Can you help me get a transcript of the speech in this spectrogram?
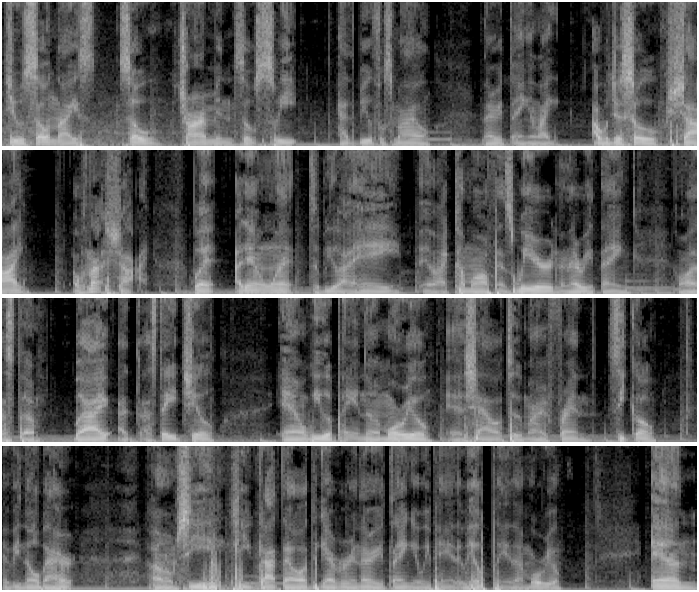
She was so nice, so charming, so sweet, had a beautiful smile and everything. And like, I was just so shy. I was not shy, but I didn't want to be like, hey, and like come off as weird and everything, all that stuff. But I, I, I stayed chill, and we were painting the memorial. And shout out to my friend Siko, if you know about her. Um, she she got that all together and everything, and we painted we helped paint the memorial. And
